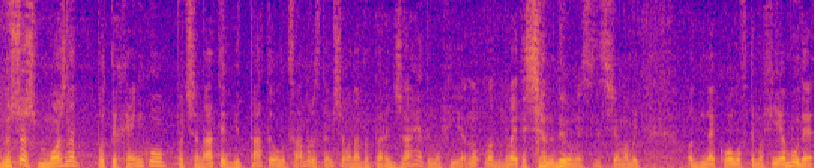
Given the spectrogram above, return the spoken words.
Ну що ж, можна потихеньку починати вітати Олександру з тим, що вона випереджає Тимофія. Ну, ладно, давайте ще додивимося. Ще, мабуть, одне коло в Тимофія буде.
